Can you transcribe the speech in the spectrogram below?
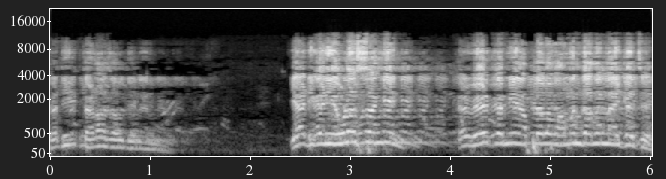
कधी तडा जाऊ देणार नाही. या ठिकाणी एवढंच सांगेन कारण वेळ कमी आपल्याला वामनदादांना ऐकायचंय.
